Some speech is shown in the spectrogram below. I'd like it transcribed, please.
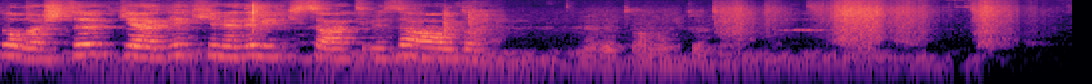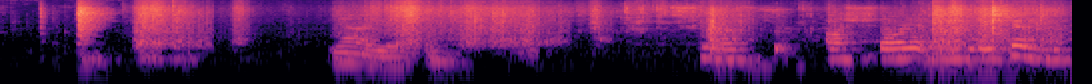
Dolaştık, geldik. Yine de bir iki saatimizi aldı. Evet oldu. Ne arıyorsun? Şunu aşağıya indireceğim mi?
